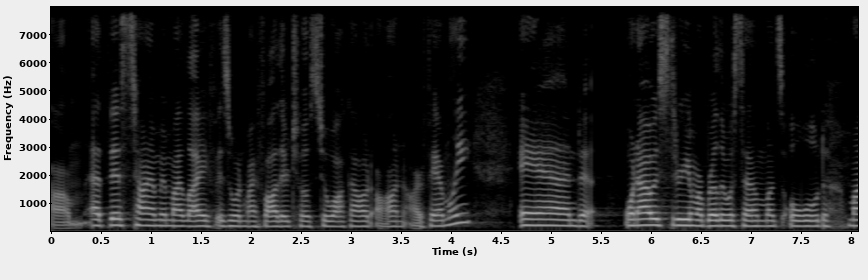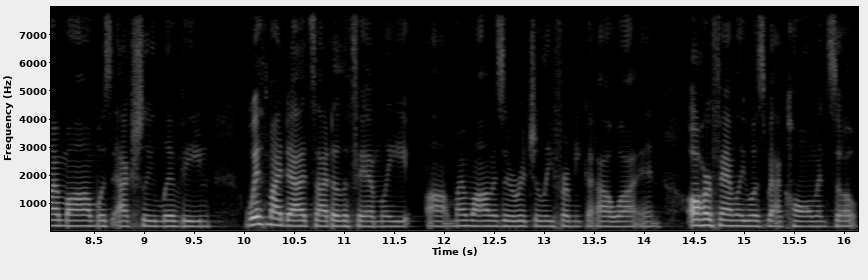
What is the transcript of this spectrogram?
um, at this time in my life is when my father chose to walk out on our family. And when I was three and my brother was seven months old, my mom was actually living with my dad's side of the family. Um, my mom is originally from Nicaragua, and all her family was back home. And so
